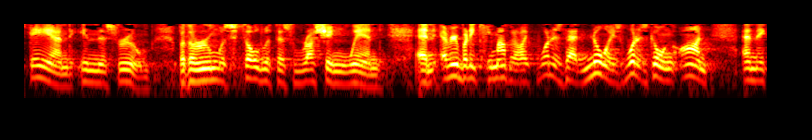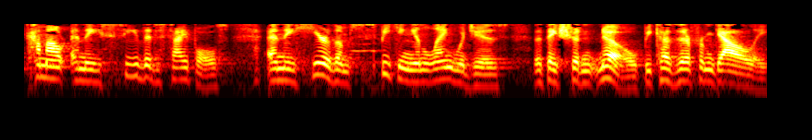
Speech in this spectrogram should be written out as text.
stand in this room. But the room was filled with this rushing wind, and everybody came out there like, "What is that noise? What is going on?" And they come out and they see the disciples, and they hear them speaking in languages that they shouldn't know because they're from Galilee.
